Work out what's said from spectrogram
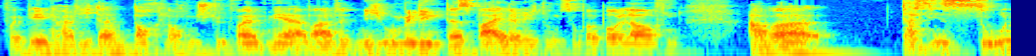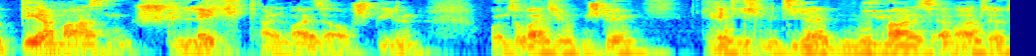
Von denen hatte ich dann doch noch ein Stück weit mehr erwartet. Nicht unbedingt, dass beide Richtung Super Bowl laufen, aber dass sie so dermaßen schlecht teilweise auch spielen und so weit hinten stehen, hätte ich mit Sicherheit niemals erwartet.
